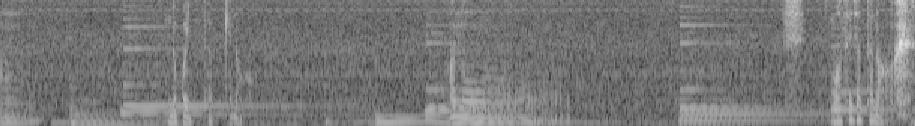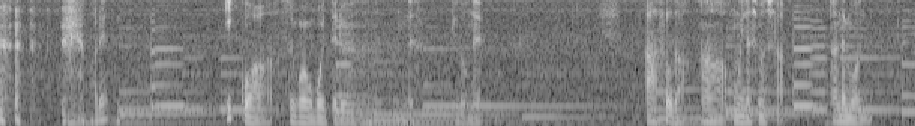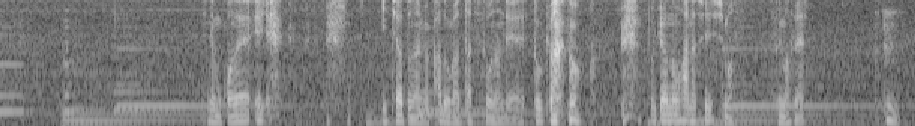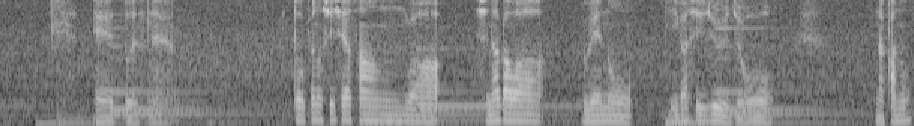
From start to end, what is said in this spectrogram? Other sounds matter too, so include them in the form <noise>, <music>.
どこ行ったっけな？あのー忘れちゃったな。<laughs> あれ？1個はすごい覚えてるんですけどね。あそうだ。あ思い出しました。あでもでもこれえ <laughs> 言っちゃうとなんか角が立ちそうなんで東京の <laughs> 東京のお話します。すいません。うん。えっとですね。東京の C 社屋さんは品川上野東十条中野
